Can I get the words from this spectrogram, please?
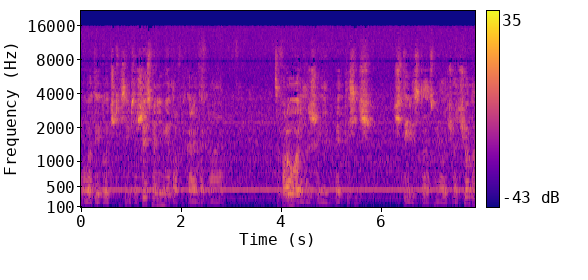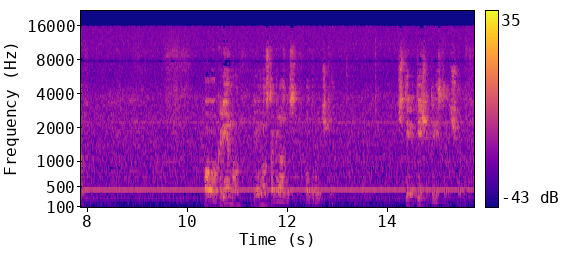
в этой точке 76 миллиметров от края до края. Цифровое разрешение 5400 с мелочью отчетов. По крену 90 градусов под ручки. 4300 отчетов.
